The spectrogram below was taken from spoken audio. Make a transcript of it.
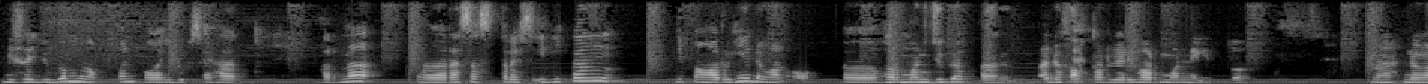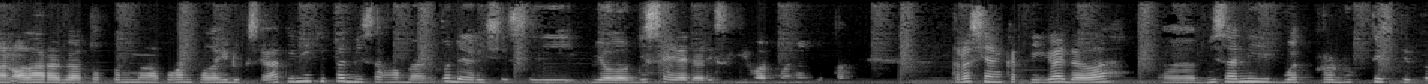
bisa juga melakukan pola hidup sehat karena uh, rasa stres ini kan dipengaruhi dengan uh, hormon juga kan. Ada faktor dari hormonnya itu. Nah dengan olahraga ataupun melakukan pola hidup sehat ini kita bisa ngebantu dari sisi biologis ya dari segi hormonnya gitu. Terus yang ketiga adalah uh, bisa nih buat produktif gitu.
